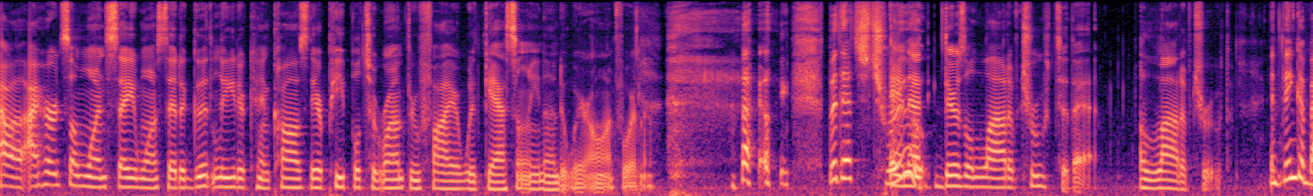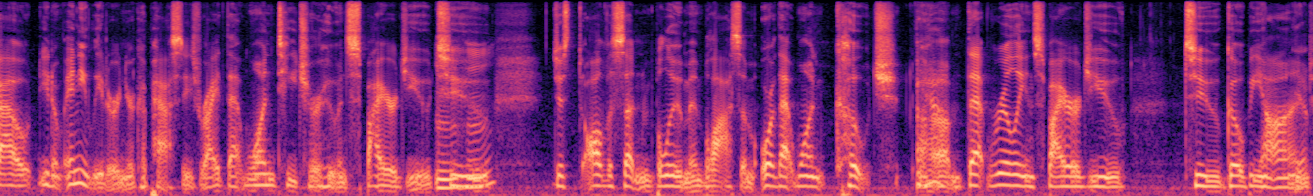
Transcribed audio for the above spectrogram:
Uh, I heard someone say once that a good leader can cause their people to run through fire with gasoline underwear on for them. but that's true. And that, there's a lot of truth to that. A lot of truth. And think about, you know, any leader in your capacities, right? That one teacher who inspired you to mm-hmm. just all of a sudden bloom and blossom, or that one coach yeah. um, that really inspired you to go beyond yep.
